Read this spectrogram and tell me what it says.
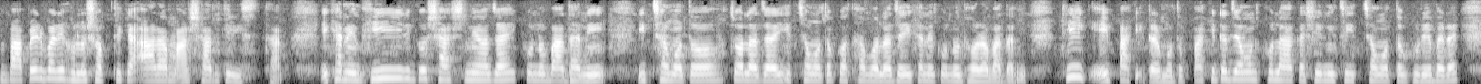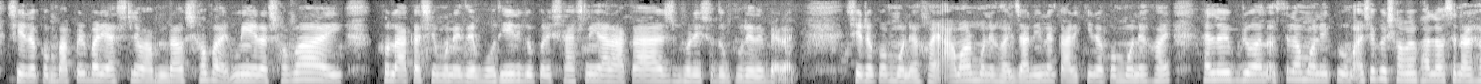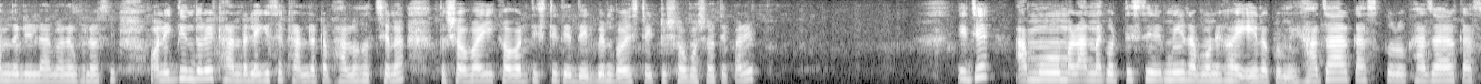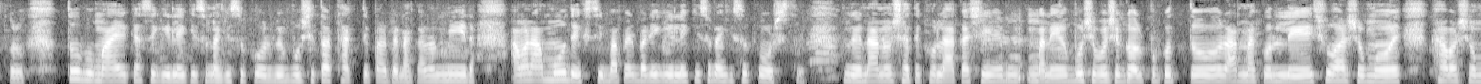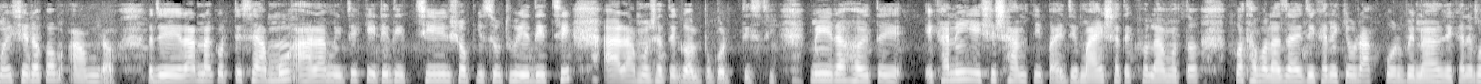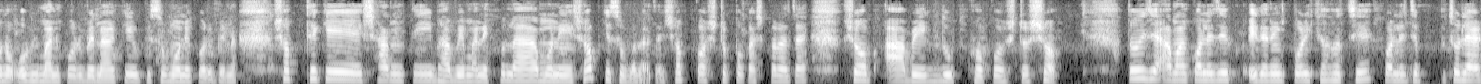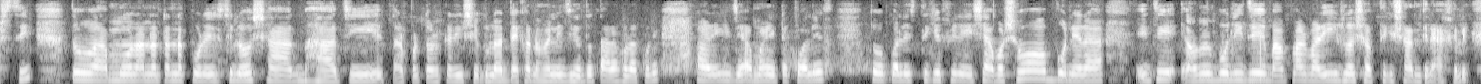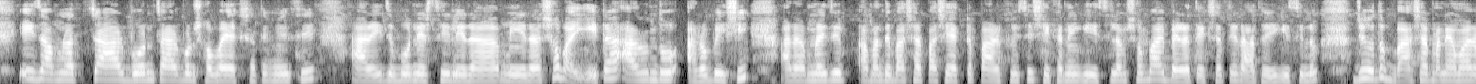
বাপের বাড়ি হলো সব থেকে আরাম আর শান্তির স্থান। এখানে দীর্ঘ শ্বাস নেওয়া যায়, কোনো বাধা নেই, ইচ্ছা মতো চলা যায়, ইচ্ছা মতো কথা বলা যায়, এখানে কোনো ধরা বাধা নেই। ঠিক এই পাখিটার মতো, পাখিটা যেমন খোলা আকাশের নিচে ইচ্ছা মতো ঘুরে বেড়ায়, সেরকম বাপের বাড়ি আসলেও আমরা সবাই, মেয়েরা সবাই খোলা আকাশে মনে যে দীর্ঘ করে শ্বাস নিই আর আকাশ ভরে শুধু ঘুরে বেড়ায়। সেরকম মনে হয়। আমার মনে হয়, জানি না কার কীরকম মনে হয়। হ্যালো এভরিওয়ান আসসালামু আলাইকুম। আশা করি সবাই ভালো আছেন। আলহামদুলিল্লাহ, আমি অনেক ভালো আছি। অনেক দিন ধরেই ঠান্ডা লেগেছে, ঠান্ডাটা ভালো হচ্ছে না। তো সবাই খাবার দৃষ্টিতে দেখবেন, বয়সটা একটু সমস্যা হতে পারে। এই যে আম্মু রান্না করতেছে, মেয়েরা মনে হয় এরকমই। হাজার কাজ করুক, হাজার কাজ করুক, তবু মায়ের কাছে গেলে কিছু না কিছু করবে, বসে তো আর থাকতে পারবে না। কারণ মেয়েরা, আমার আম্মুও দেখছি, বাপের বাড়ি গেলে কিছু না কিছু করছে। নানুর সাথে খোলা আকাশে মানে বসে বসে গল্প করতো, রান্না করলে, শোয়ার সময়, খাবার সময়, সেরকম আমরাও। যে রান্না করতেছে আম্মু, আর আমি যে কেটে দিচ্ছি সব কিছু ধুয়ে দিচ্ছি, আর আম্মুর সাথে গল্প করতেছি। মেয়েরা হয়তো এখানেই এসে শান্তি পায় যে মায়ের সাথে খোলা মতো কথা বলা যায়, যেখানে কেউ রাগ করবে না, যেখানে কোনো অভিমান করবে না, কেউ কিছু মনে করবে না। সব থেকে শান্তিভাবে মানে খোলা মনে সব কিছু বলা যায়, সব কষ্ট প্রকাশ করা যায়, সব আবেগ, দুঃখ, কষ্ট সব। তো ওই যে আমার কলেজে ইদানিং পরীক্ষা হচ্ছে কলেজে চলে আসছি। তো আম্মু রান্না টান্না করেছিল শাক, ভাজি, তারপর তরকারি সেগুলো আর দেখানো হয়নি যেহেতু তাড়াহুড়া করে। আর এই যে আমার এটা কলেজ তো কলেজ থেকে ফিরে এসে আবার সব বোনেরা এই যে আমি বলি যে বাপার বাড়ি হলো সব থেকে শান্তির আসলে। এই যে আমরা চার বোন চার বোন সবাই একসাথে হয়েছি। আর এই যে বোনের ছেলেরা, মেয়েরা সবাই, এটা আনন্দ আরও বেশি। আর আমরা এই যে আমাদের বাসার পাশে একটা পার্ক হয়েছে, সেখানে গিয়েছিলাম, সবাই বেড়াতে একসাথে রাত হয়ে গেছিল যেহেতু বাসার মানে আমার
